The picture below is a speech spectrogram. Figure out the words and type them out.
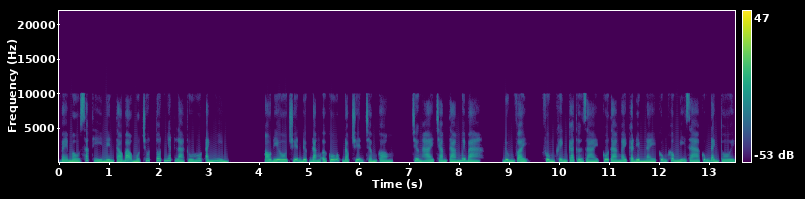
ve màu sắc thì nên táo bạo một chút, tốt nhất là thu hút ánh nhìn. Audio chuyện được đăng ở cổ Úc đọc chuyện.com, chương 283. Đúng vậy, Phùng khinh ca thở dài, cô ta ngay cả điểm này cũng không nghĩ ra cũng đành thôi,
